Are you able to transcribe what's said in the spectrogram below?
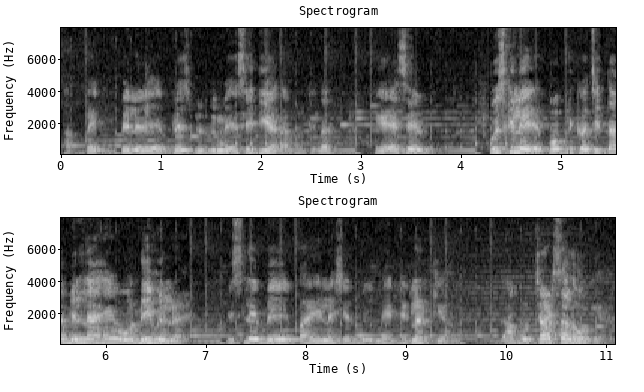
आप पहले प्रेस ब्रीफिंग में ऐसे ही दिया था बोल के ना। ऐसे उसके लिए पब्लिक को जितना मिलना है, वो नहीं मिल रहा है। इसलिए मैं बाई इलेक्शन में, मैं डिक्लेयर किया। तो आप लोग चार साल हो गया।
